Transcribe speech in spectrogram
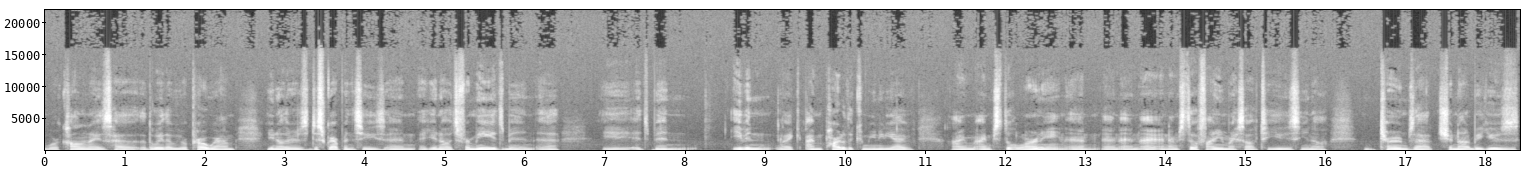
were colonized how, the way that we were programmed you know there's discrepancies. And you know it's for me it's been uh, it's been even like I'm part of the community. I've I'm I'm still learning and and and and I'm still finding myself to use you know terms that should not be used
